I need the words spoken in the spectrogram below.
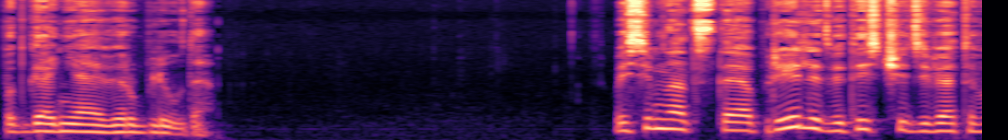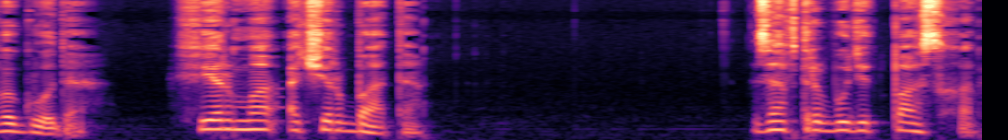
подгоняя верблюда. 18 апреля 2009 года. Ферма Ачербата. Завтра будет Пасха.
